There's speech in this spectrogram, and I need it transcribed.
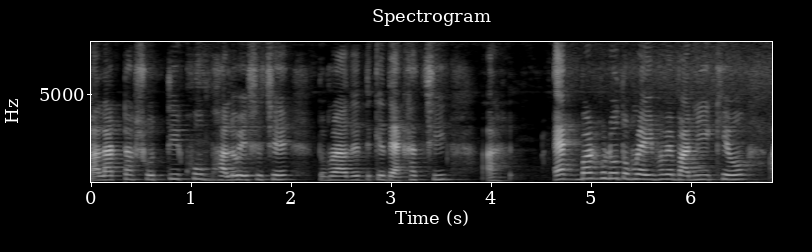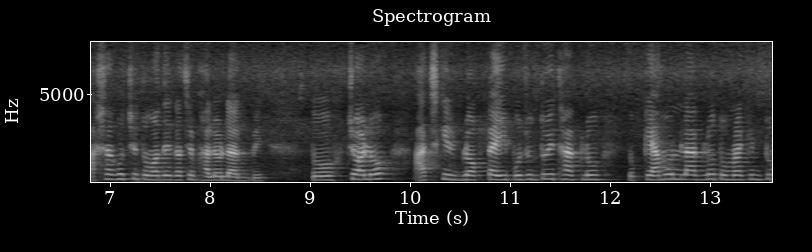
কালারটা সত্যি খুব ভালো এসেছে, তোমাদেরকে দেখাচ্ছি। আর একবার হলেও তোমরা এইভাবে বানিয়ে খেও, আশা করছি তোমাদের কাছে ভালো লাগবে। তো চলো, আজকের ব্লগটা এই পর্যন্তই থাকল। তো কেমন লাগল তোমরা কিন্তু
